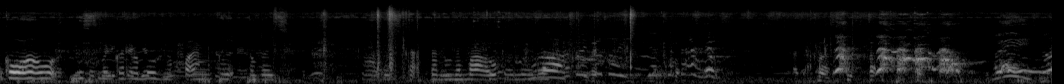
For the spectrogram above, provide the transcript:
Yung karabaw na paano kayo ito guys. Tapos tatanong na ako kanila. Ay, so.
